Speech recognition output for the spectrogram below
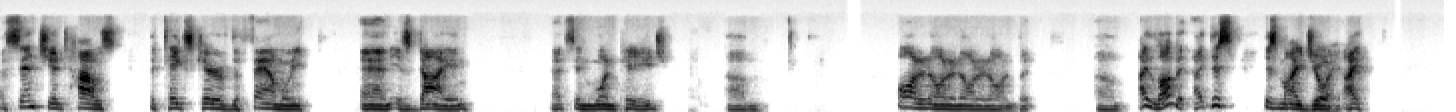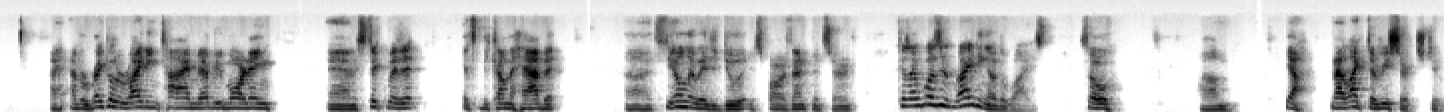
a sentient house that takes care of the family and is dying. That's in one page. Um, on and on and on and on. But um, I love it. I, this is my joy. I, I have a regular writing time every morning and stick with it. It's become a habit. Uh, it's the only way to do it as far as I'm concerned, because I wasn't writing otherwise. So, um, yeah, and I like the research too.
